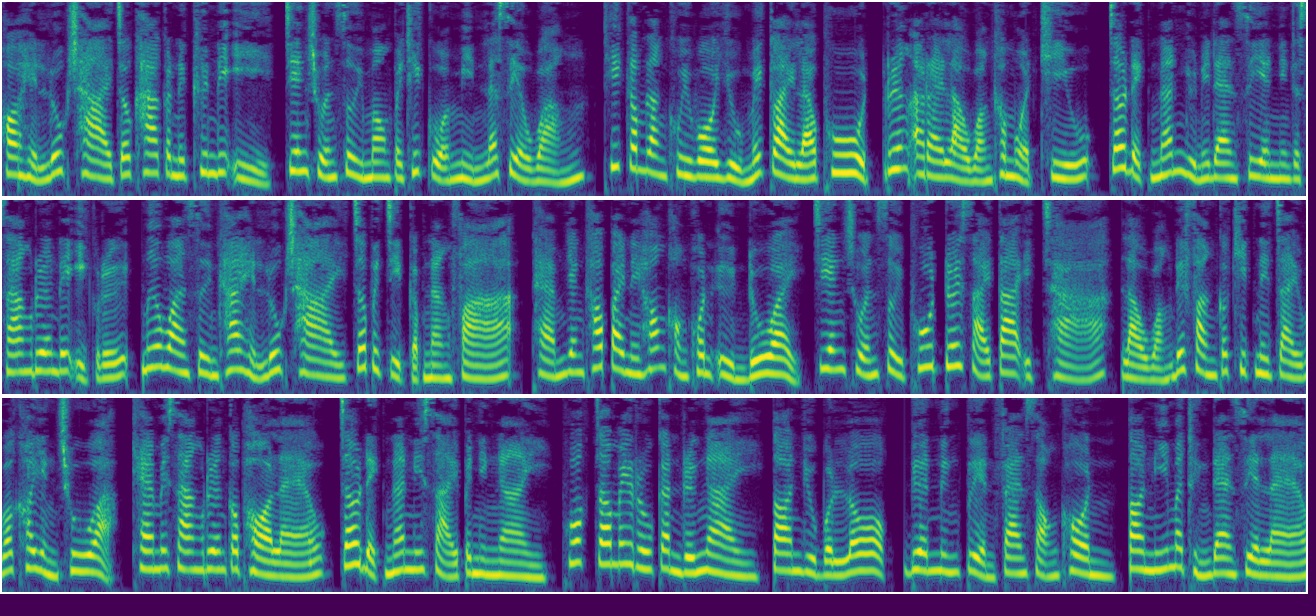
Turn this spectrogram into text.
พอเห็นลูกชายเจ้าข้าก็นึกขึ้นได้อีก เจียงฉวนสุยมองไปที่กัวหมินและเสี่ยวหวัง ที่กำลังคุยโวอยู่ไม่ไกลแล้วพูด เรื่องอะไรเหล่าหวังขมวดคิ้ว เจ้าเด็กนั่นอยู่ในแดนเซียนยังจะสร้างเรื่องได้อีกหรือ เมื่อวานซืนข้าเห็นลูกชาย เจ้าไปจีบกับนางฟ้า แถมยังเข้าไปในห้องของคนอื่นด้วย เจียงฉวนสุยพูดด้วยสายตาอิจฉา เหล่าหวังได้ฟังก็คิดในใจว่าเขายังชั่ว แค่ไม่สร้างเรื่องก็พอแล้ว เจ้าเด็กนั่นนิสัยเป็นยังไง พวกเจ้าไม่รู้กันหรือไง ตอนอยู่บนโลก เดือนหนึ่งเปลี่ยนแฟนสองคน ตอนนี้มาถึงแดนเซียนแล้ว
